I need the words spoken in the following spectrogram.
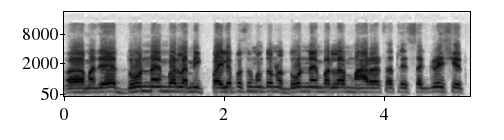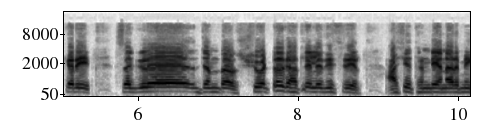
म्हणजे दोन नोव्हेंबरला मी पहिल्यापासून म्हणतो ना दोन नोव्हेंबरला महाराष्ट्रातले सगळे शेतकरी सगळे जनता स्वेटर घातलेले दिसतील. अशी थंडी येणार मी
